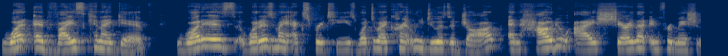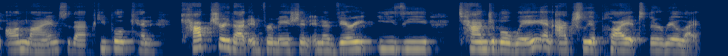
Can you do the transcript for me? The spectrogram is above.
What advice can I give? What is what is my expertise? What do I currently do as a job? And how do I share that information online so that people can capture that information in a very easy, tangible way and actually apply it to their real life?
